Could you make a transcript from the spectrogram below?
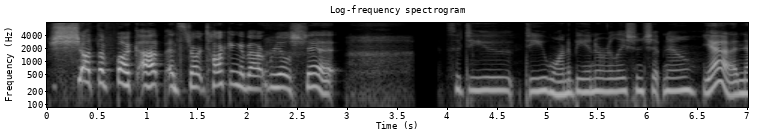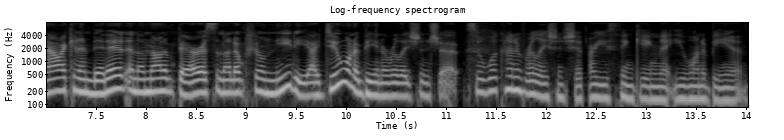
shut the fuck up and start talking about real shit. So do you do you want to be in a relationship now? Yeah, now I can admit it and I'm not embarrassed and I don't feel needy. I do want to be in a relationship. So what kind of relationship are you thinking that you want to be in?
